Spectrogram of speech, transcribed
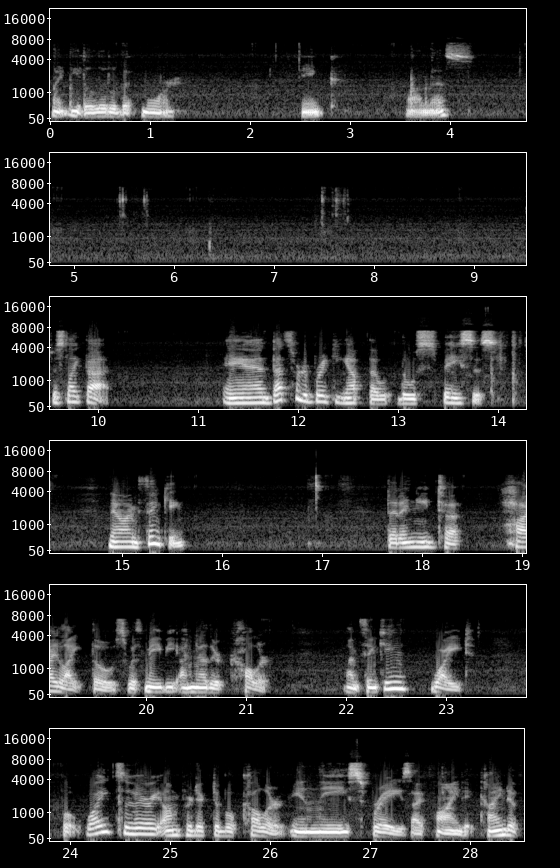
Might need a little bit more ink on this. Just like that. And that's sort of breaking up the, those spaces. Now I'm thinking that I need to highlight those with maybe another color. I'm thinking white, but white's a very unpredictable color in the sprays, I find. It kind of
